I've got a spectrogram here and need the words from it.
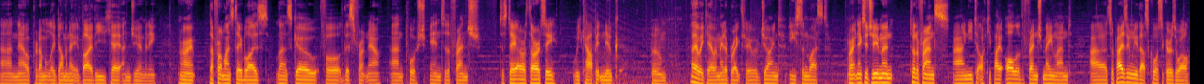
And now predominantly dominated by the UK and Germany. Alright, that front line stabilized. Let's go for this front now and push into the French. To state our authority, we carpet nuke. Boom. There we go, we made a breakthrough. We've joined East and West. Right, next achievement. Tour de France. I need to occupy all of the French mainland. Uh, surprisingly, that's Corsica as well.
